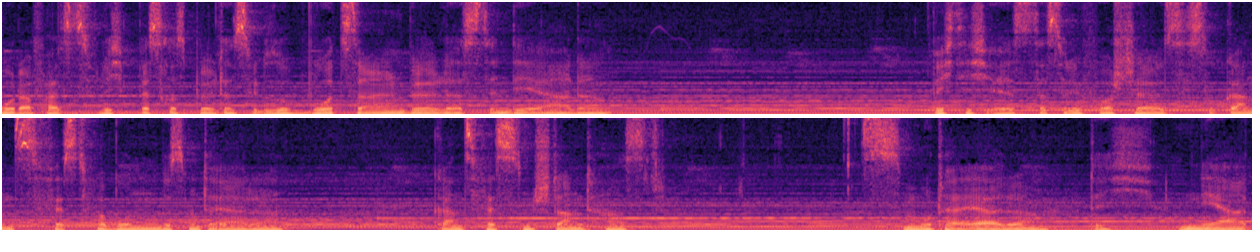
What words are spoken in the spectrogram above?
Oder falls es für dich ein besseres Bild ist, wie du so Wurzeln bildest in die Erde. Wichtig ist, dass du dir vorstellst, dass du ganz fest verbunden bist mit der Erde, ganz festen Stand hast, dass Mutter Erde dich nährt,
